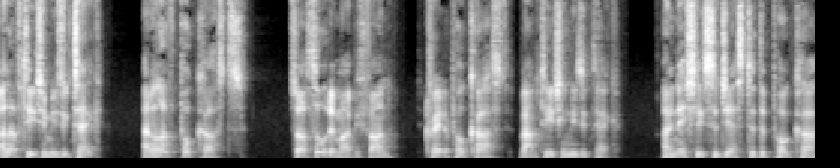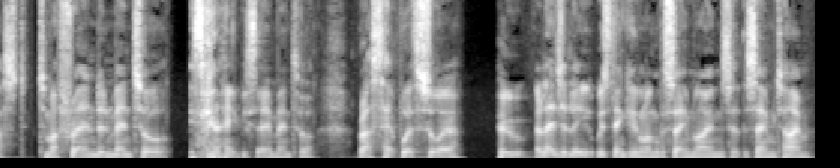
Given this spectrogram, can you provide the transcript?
I love teaching music tech, and I love podcasts, so I thought it might be fun to create a podcast about teaching music tech. I initially suggested the podcast to my friend and mentor, he's going to hate me saying mentor, Russ Hepworth Sawyer, who allegedly was thinking along the same lines at the same time.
